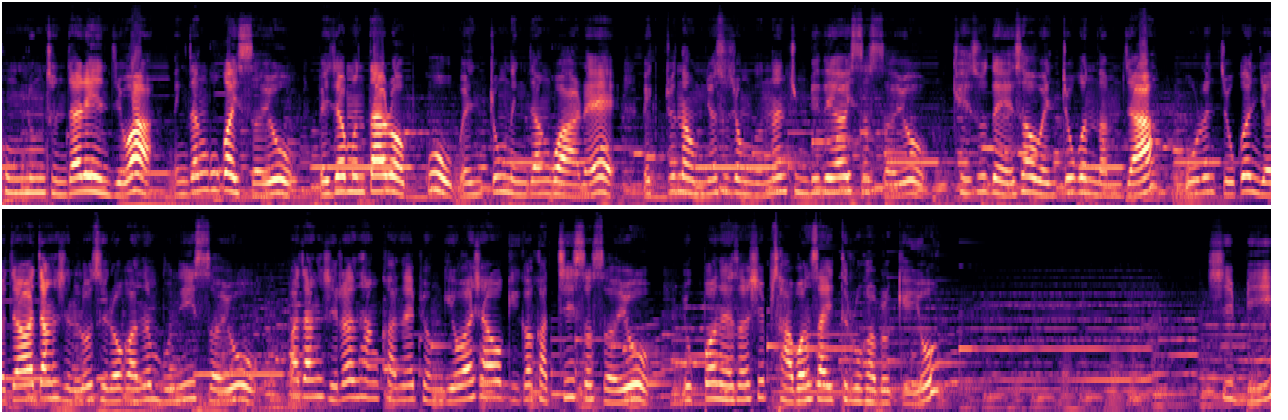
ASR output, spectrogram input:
공용 전자레인지와 냉장고가 있어요. 매점은 따로 없고 왼쪽 냉장고 아래에 맥주나 음료수 정도는 준비되어 있었어요. 개수대에서 왼쪽은 남자, 오른쪽은 여자 화장실로 들어가는 문이 있어요. 화장실은 한 칸에 변기와 샤워기가 같이 있었어요. 6번에서 14번 사이트로 가볼게요. 12,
